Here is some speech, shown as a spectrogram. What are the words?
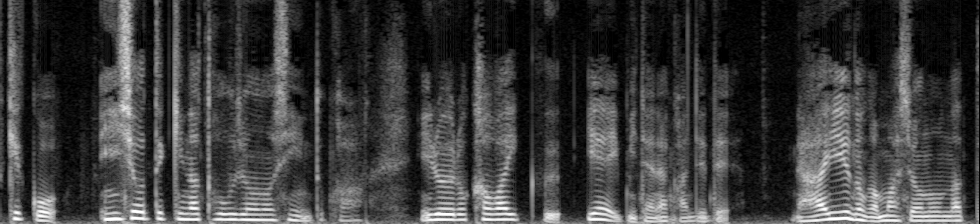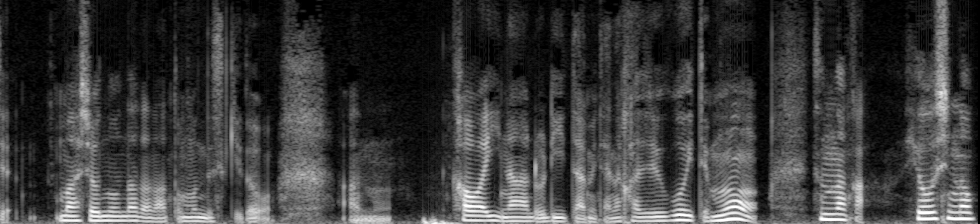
う、結構印象的な登場のシーンとか、いろいろ可愛く、イエイみたいな感じでああいうのが魔性の女って、魔性の女だなと思うんですけど、あの、可愛いな、ロリータみたいな感じで動いても、そのなんか、表紙の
